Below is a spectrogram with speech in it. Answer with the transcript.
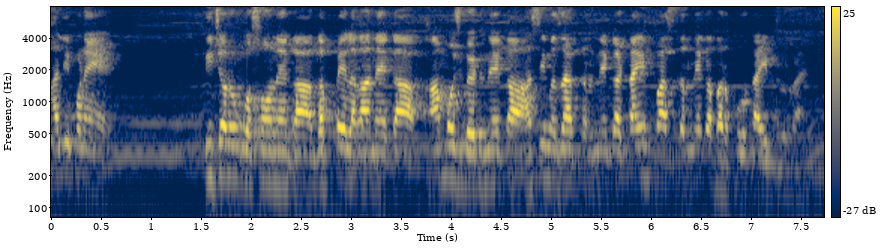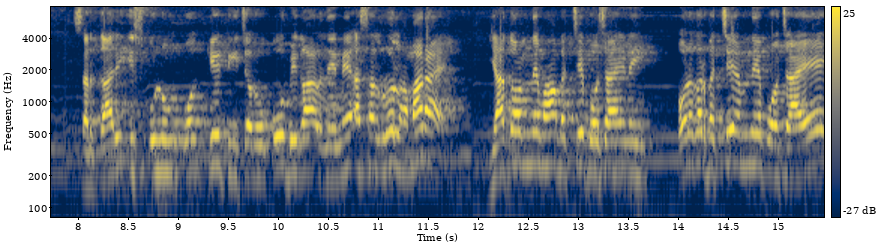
खाली पड़े हैं। टीचरों को सोने का, गप्पे लगाने का, खामोश बैठने का हँसी मज़ाक करने का टाइम पास करने का भरपूर टाइम मिल रहा है। सरकारी स्कूलों को, के टीचरों को बिगाड़ने में असल रोल हमारा है। या तो हमने वहाँ बच्चे पहुँचाए नहीं, और अगर बच्चे हमने पहुँचाए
